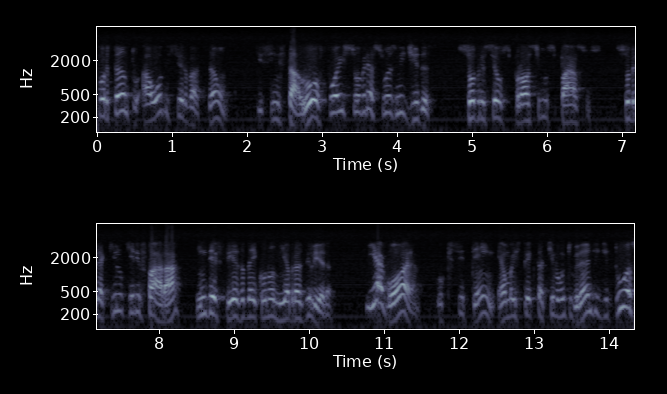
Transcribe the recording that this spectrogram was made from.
Portanto, a observação que se instalou foi sobre as suas medidas, sobre os seus próximos passos, sobre aquilo que ele fará em defesa da economia brasileira. E agora, o que se tem é uma expectativa muito grande de duas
